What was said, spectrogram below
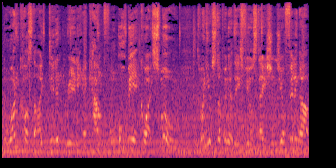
the one cost that I didn't really account for, albeit quite small, is when you're stopping at these fuel stations, you're filling up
